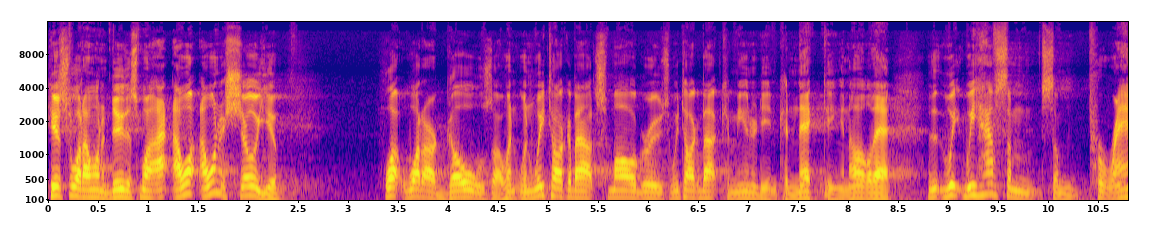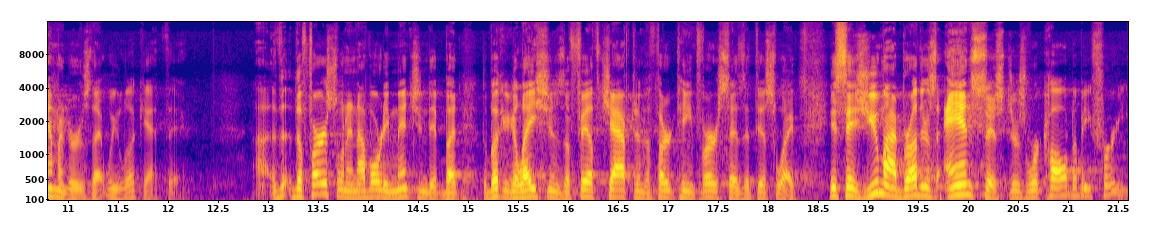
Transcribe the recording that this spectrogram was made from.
here's what I want to do this morning. I, I, want, I want to show you what, what our goals are. When, when we talk about small groups, we talk about community and connecting and all that, we, we have some, some parameters that we look at there. Uh, the, the, first one, and I've already mentioned it, but the book of Galatians, the fifth chapter and the 13th verse says it this way It says, You, my brothers and sisters, were called to be free.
